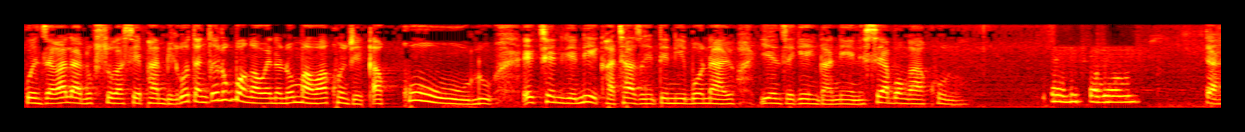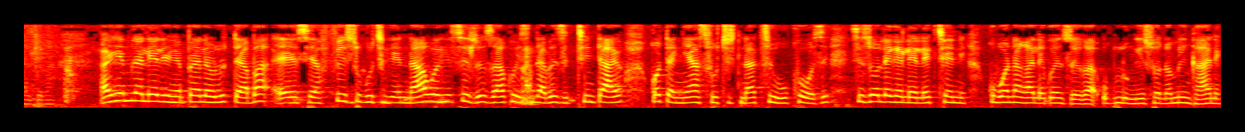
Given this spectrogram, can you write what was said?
kwenzakalani ukusuka sephambili kodwa ngicela ukubonga wena noma wakho nje kakhulu ekutheni ke nikhathaza ngento eniyibonayo yenzeke einganeni siyabonga kakhulu. Ngiyabonga Danke ba. Hayi emlaleli ngempela udaba eh siyafisa ukuthi ke nawe isizwe zakho izindaba ezikuthintayo kodwa ngiyazi futhi nathi ukhozi. Sizolekelela ekutheni kubonakale kwenzeka ubulungiswa noma ingane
